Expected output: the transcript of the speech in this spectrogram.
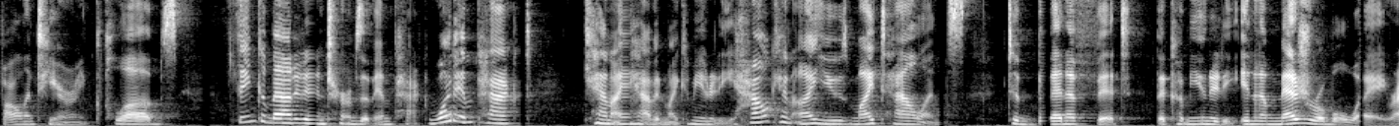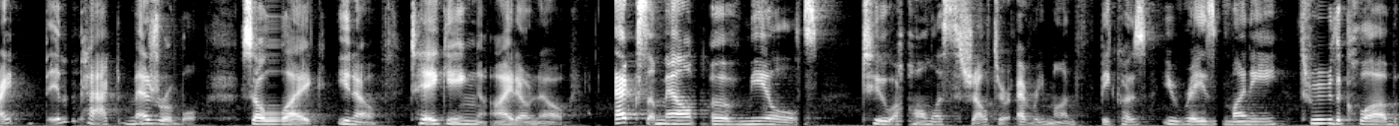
volunteering, clubs, think about it in terms of impact. What impact can I have in my community? How can I use my talents to benefit the community in a measurable way, right? Impact measurable. So, like, you know, taking, I don't know, X amount of meals to a homeless shelter every month because you raise money through the club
